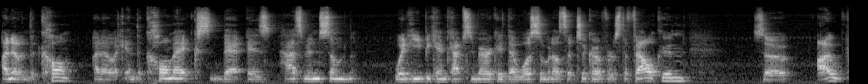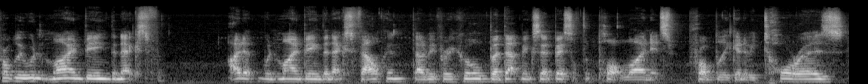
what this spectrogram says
I know in the com, I know like in the comics, there is has been some when he became Captain America, there was someone else that took over as the Falcon. So I probably wouldn't mind being the next. I wouldn't mind being the next Falcon. That'd be pretty cool. But that being said, based off the plot line, it's probably going to be Torres,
